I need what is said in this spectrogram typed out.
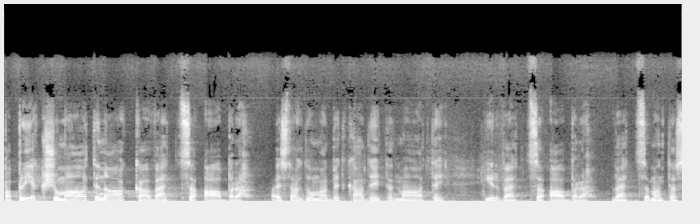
pa priekšu māte nāk kā veca abra. Es sāku domāt, kādēļ tad māte ir veca abra? Veca, man tas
